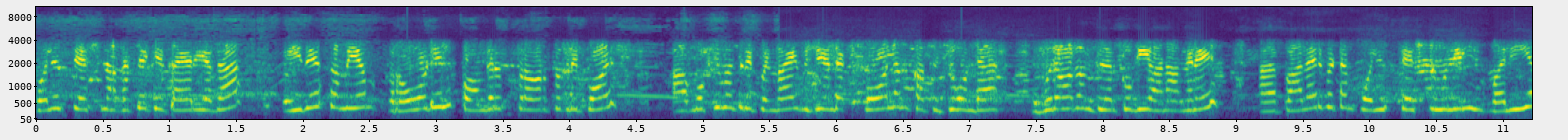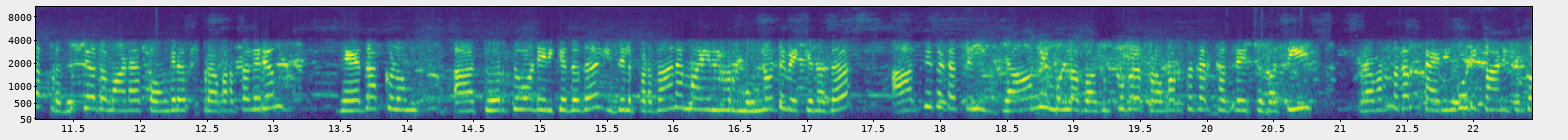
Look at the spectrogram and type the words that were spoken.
പോലീസ് സ്റ്റേഷനകത്തേക്ക് കയറിയത്. ഇതേസമയം റോഡിൽ കോൺഗ്രസ് പ്രവർത്തകർ ഇപ്പോൾ മുഖ്യമന്ത്രി പിണറായി വിജയന്റെ കോലം കത്തിച്ചുകൊണ്ട് ഉപരോധം തീർക്കുകയാണ്. അങ്ങനെ പാലാരിവട്ടം പോലീസ് സ്റ്റേഷന് മുന്നിൽ വലിയ പ്രതിഷേധമാണ് കോൺഗ്രസ് പ്രവർത്തകരും നേതാക്കളും തീർത്തുകൊണ്ടിരിക്കുന്നത്. ഇതിൽ പ്രധാനമായും ഇവർ മുന്നോട്ട് വെക്കുന്നത് ആദ്യഘട്ടത്തിൽ ജാമ്യമുള്ള വകുപ്പുകൾ പ്രവർത്തകർക്കെതിരെ ചുമത്തി പ്രവർത്തകർ കരിങ്കൊടി കാണിക്കുക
